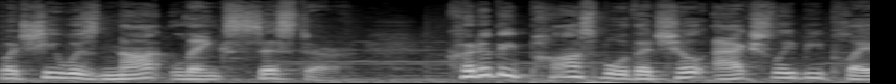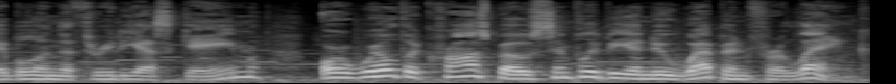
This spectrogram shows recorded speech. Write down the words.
but she was not Link's sister. Could it be possible that she'll actually be playable in the 3DS game, or will the crossbow simply be a new weapon for Link?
